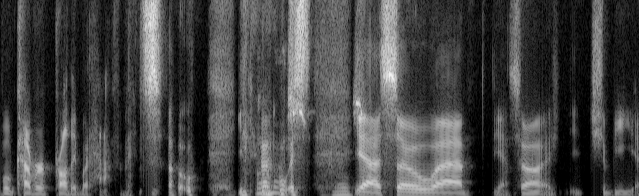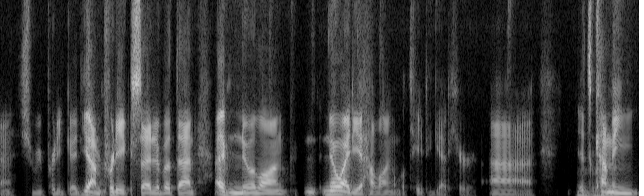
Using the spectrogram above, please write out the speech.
will cover probably about half of it. So you know, oh, nice. Was, nice. yeah. So uh, yeah, so it should be uh, should be pretty good. Yeah, I'm pretty excited about that. I have no long, no idea how long it will take to get here. Uh, it's mm-hmm. coming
